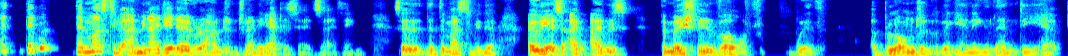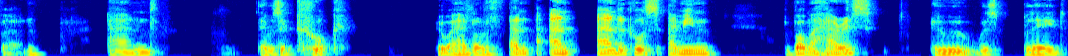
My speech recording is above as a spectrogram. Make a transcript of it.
I- there were there must have I mean I did over 120 episodes I think. So that, that there must have been there. Oh yes I, I was emotionally involved with a blonde at the beginning and then Dee Hepburn. And there was a cook who I had a lot of and and and of course I mean Bomber Harris who was played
